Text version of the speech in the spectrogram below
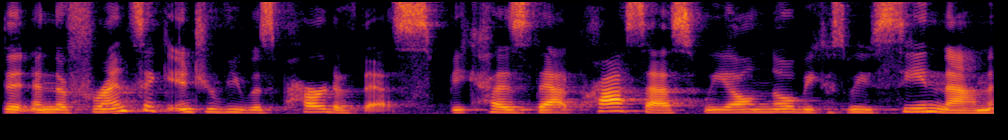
And the forensic interview is part of this because that process, we all know because we've seen them,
